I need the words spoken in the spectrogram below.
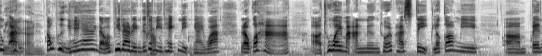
ทุกมีหอัลานยอันต้องผึ่งให้แห้ง แต่ว่าพี่ดารินก็คจะรับมีเทคนิคไงว่า เราก็หาเอ่อถ้วยมาอันนึงถ้วยพลาสติก แล้วก็มีเอ่อเป็น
